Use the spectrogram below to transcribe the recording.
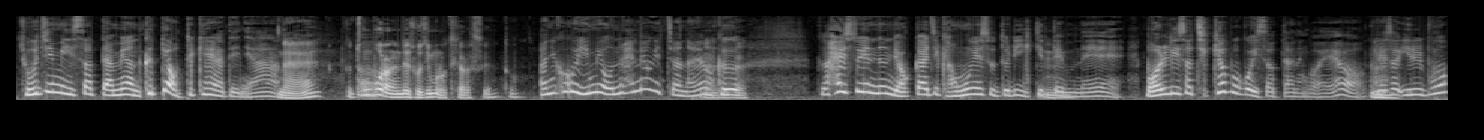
조짐이 있었다면 그때 어떻게 해야 되냐? 네. 또 통보를 하는데 조짐을 어떻게 알았어요? 또 아니 그거 이미 오늘 해명했잖아요. 네, 그 네. 그 할 수 있는 몇 가지 경우의 수들이 있기 음. 때문에 멀리서 지켜보고 있었다는 거예요. 그래서 음. 일부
